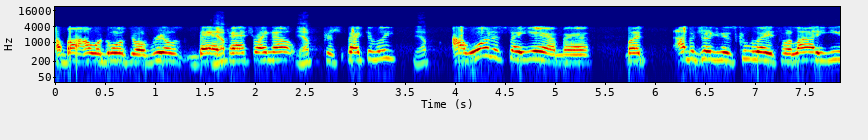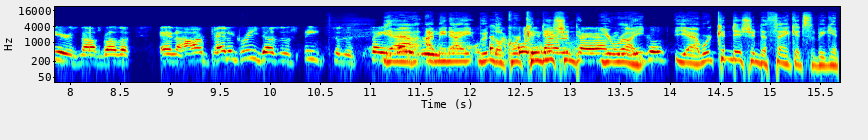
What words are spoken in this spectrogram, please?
about how we're going through a real bad yep. patch right now, yep. prospectively. Yep. I want to say yeah, man, but I've been drinking this Kool Aid for a lot of years now, brother and our pedigree doesn't speak to the same. Yeah, I mean, I look, we're conditioned. You're right. Yeah, we're conditioned to think it's the beginning.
